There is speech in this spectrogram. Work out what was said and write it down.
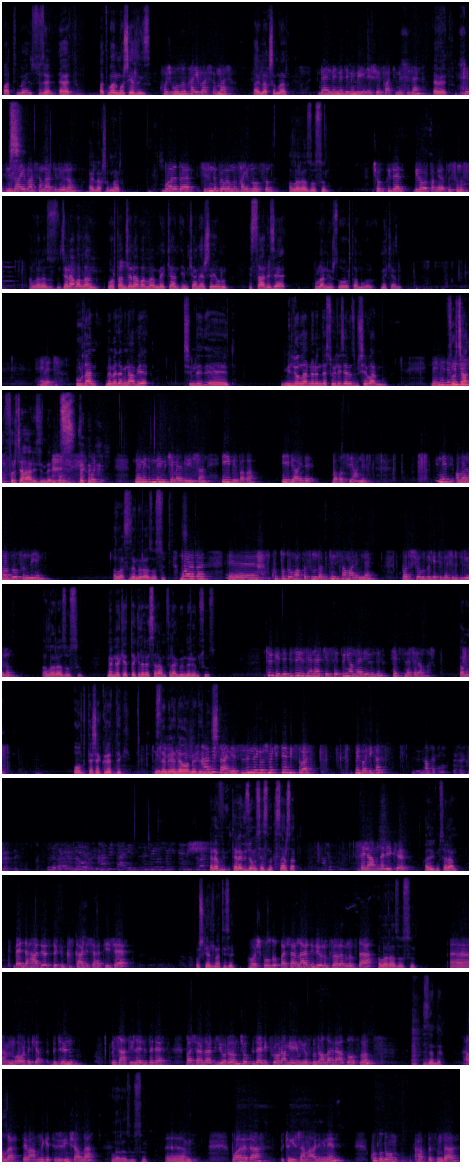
Fatime Süzen. Evet. Fatime Hanım hoş geldiniz. Hoş bulduk, hayırlı akşamlar. Hayırlı akşamlar. Ben Mehmet Emin Bey'in eşi Fatime Süzen. Evet. Hepinize hayırlı akşamlar diliyorum. Hayırlı akşamlar. Bu arada sizin de programınız hayırlı olsun. Allah razı olsun. Çok güzel bir ortam yaratmışsınız. Allah razı olsun. Cenab-ı Allah'ın, ortam Cenab-ı Allah'ın, mekan, imkan her şey onun. Biz sadece kullanıyoruz o ortamı, o mekanı. Evet. Buradan Mehmet Emin abiye şimdi e, milyonların önünde söyleyeceğiniz bir şey var mı? Mehmet Emin Fırça, Bey, fırça haricinde. o- Mehmet Emin Bey mükemmel bir insan. İyi bir baba. iyi bir aile babası yani. Ne, Allah razı olsun diyeyim. Allah sizden de razı olsun. Bu arada eee Kutlu Doğum Haftası'nda bütün İslam alemine barış ve huzur getirmesini diliyorum. Allah razı olsun. Memlekettekilere selam falan gönderiyor musunuz? Türkiye'de bizi izleyen herkese, dünyanın her yerinde hepsine selamlar. Tamam. Oldu. Teşekkür ettik. Biz İzlemeye teşekkür devam edin. Ha bir saniye, sizinle görüşmek isteyen birisi var. Bir dakika. Al hadi. Ha bir saniye, sizinle görüşmek isteyen birisi var. Telev- televizyonun sesini kısarsak. Selamünaleyküm. Aleykümselam. Ben de Hadi Öztürk'ün kız kardeşi Hatice. Hoş geldin Hatice. Hoş bulduk. Başarılar diliyorum programınızda. Allah razı olsun. Ee, oradaki bütün misafirlerinize de başarılar diliyorum. Çok güzel bir program yayınlıyorsunuz. Allah razı olsun. Bizden de. Allah devamını getirir inşallah. Allah razı olsun. Ee, bu arada bütün İslam aleminin kutlu doğum haftasında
